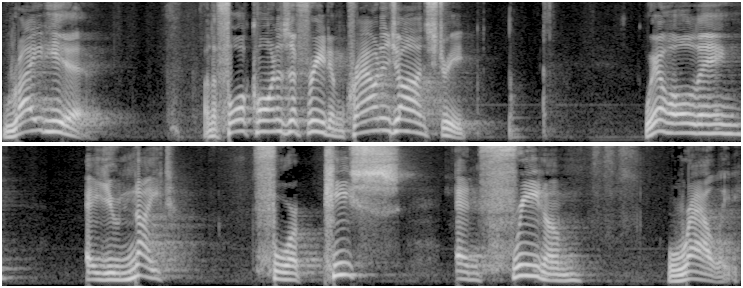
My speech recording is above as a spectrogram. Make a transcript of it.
right here on the four corners of freedom, Crown and John Street, we're holding a Unite for Peace and Freedom Rally.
